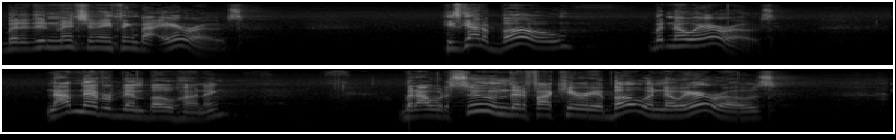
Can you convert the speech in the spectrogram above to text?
but it didn't mention anything about arrows. He's got a bow, but no arrows. Now, I've never been bow hunting, but I would assume that if I carry a bow and no arrows, I'm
